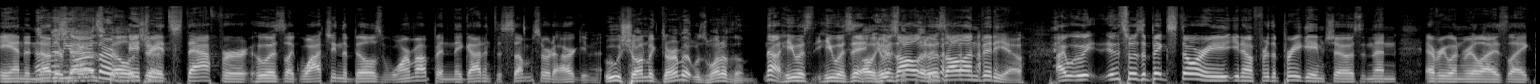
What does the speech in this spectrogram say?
and another many are there? Belichick. Patriots staffer who was like watching the Bills warm up, and they got into some sort of argument. Ooh, Sean McDermott was one of them. No, he was he was it. Oh, it was the all it was all on video. I we, this was a big story, you know, for the pregame shows, and then everyone realized like,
